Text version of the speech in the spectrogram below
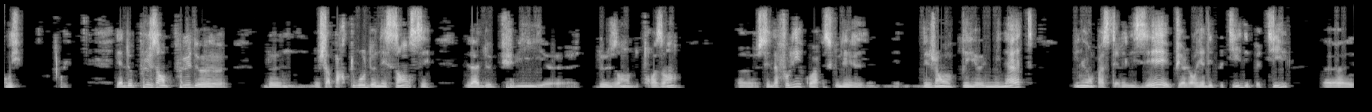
Oui, oui. Il y a de plus en plus de, de, de chats partout, de naissance. Et là, depuis euh, deux ans, trois ans, euh, c'est de la folie, quoi, parce que les, les gens ont pris une minette, ils ne l'ont pas stérilisée, et puis alors il y a des petits, des petits. Euh,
